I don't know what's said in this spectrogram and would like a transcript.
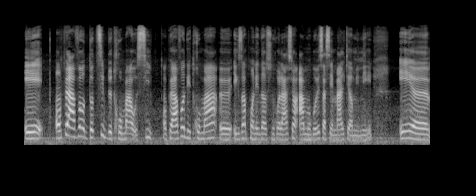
Et on peut avoir d'autres types de traumas aussi. On peut avoir des traumas, euh, exemple, on est dans une relation amoureuse, ça s'est mal terminé et euh,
